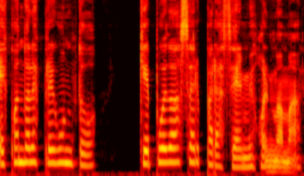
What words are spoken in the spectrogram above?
es cuando les pregunto, ¿qué puedo hacer para ser mejor mamá?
